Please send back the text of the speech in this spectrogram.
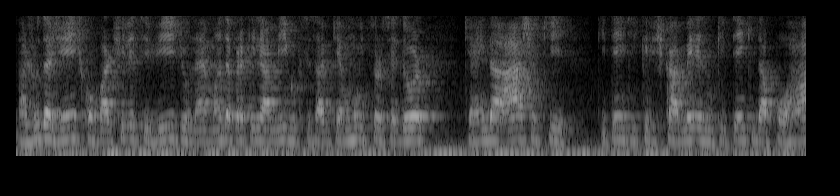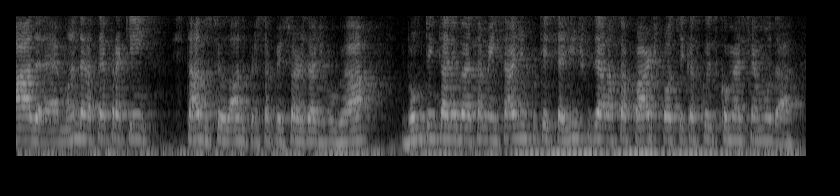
ajuda a gente, compartilha esse vídeo, né? Manda para aquele amigo que você sabe que é muito torcedor, que ainda acha que, que tem que criticar mesmo, que tem que dar porrada, né? Manda até para quem está do seu lado para essa pessoa ajudar a divulgar. Vamos tentar levar essa mensagem, porque se a gente fizer a nossa parte, pode ser que as coisas comecem a mudar.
